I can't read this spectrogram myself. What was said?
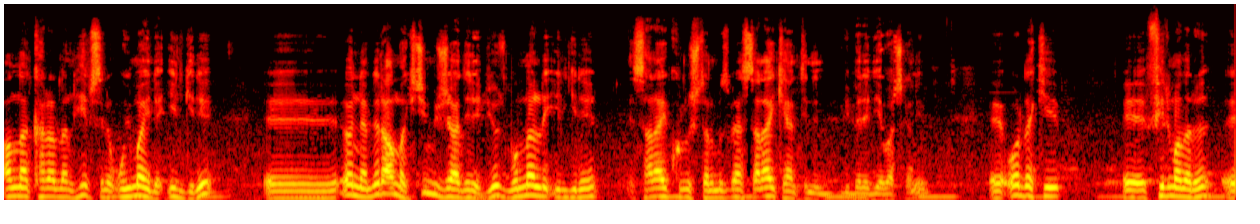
alınan kararların hepsine uymayla ilgili e, önlemleri almak için mücadele ediyoruz. Bunlarla ilgili sanayi kuruluşlarımız, ben sanayi kentinin bir belediye başkanıyım. E, oradaki e, firmaları e,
